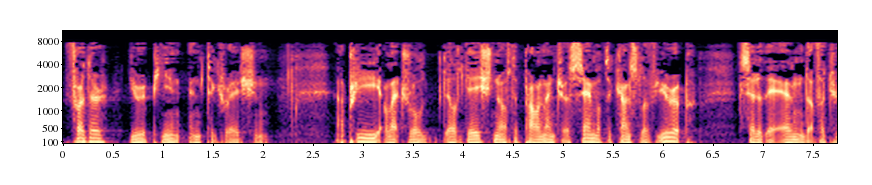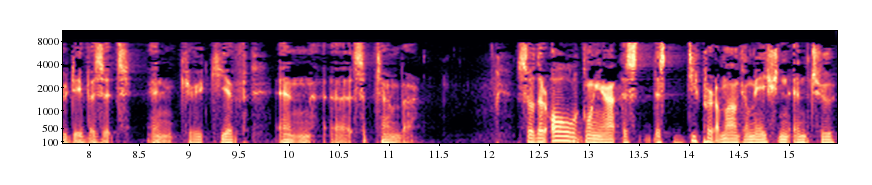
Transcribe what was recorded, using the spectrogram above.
Further European integration. A pre-electoral delegation of the Parliamentary Assembly of the Council of Europe said at the end of a two-day visit in Kiev in uh, September. So they're all going at this, this deeper amalgamation into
